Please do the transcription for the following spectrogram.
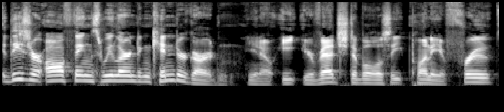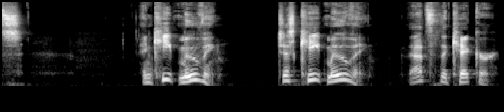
these are all things we learned in kindergarten. You know, eat your vegetables, eat plenty of fruits, and keep moving. Just keep moving. That's the kicker.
